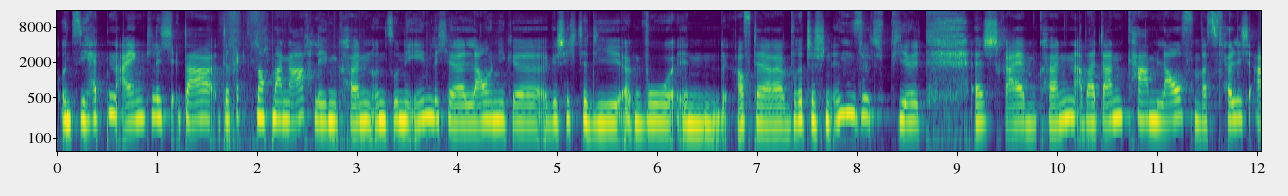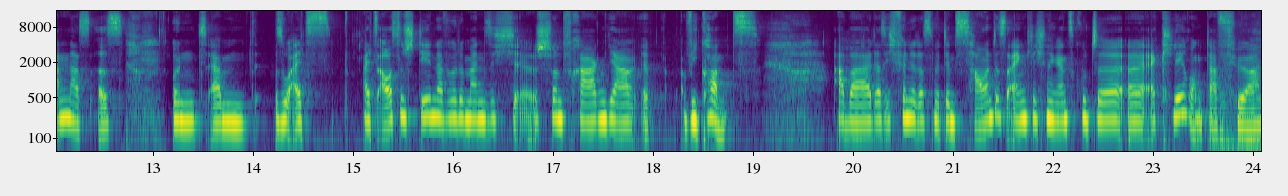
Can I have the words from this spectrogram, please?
Und sie hätten eigentlich da direkt nochmal nachlegen können und so eine ähnliche launige Geschichte, die irgendwo in, auf der britischen Insel spielt, äh, schreiben können. Aber dann kam Laufen, was völlig anders ist. Und ähm, so als als Außenstehender würde man sich äh, schon fragen, ja, äh, wie kommt's? Aber das, ich finde, das mit dem Sound ist eigentlich eine ganz gute äh, Erklärung dafür.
